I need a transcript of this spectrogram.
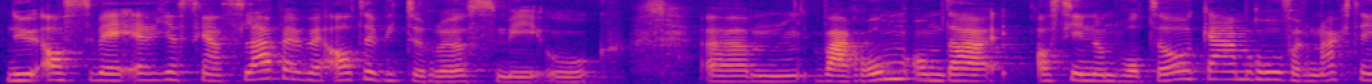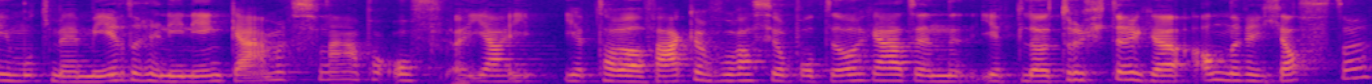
Nu, als wij ergens gaan slapen, hebben wij altijd witte ruis mee ook. Ehm, waarom? Omdat als je in een hotelkamer overnacht en je moet met meerdere in één kamer slapen, of eh, ja, je, je hebt dat wel vaker voor als je op hotel gaat en je hebt luidruchtige andere gasten,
